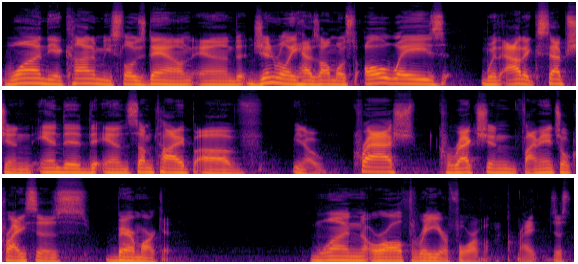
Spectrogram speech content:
One, the economy slows down and generally has almost always without exception, ended in some type of, you know, crash, correction, financial crisis, bear market. One or all three or four of them, right? Just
